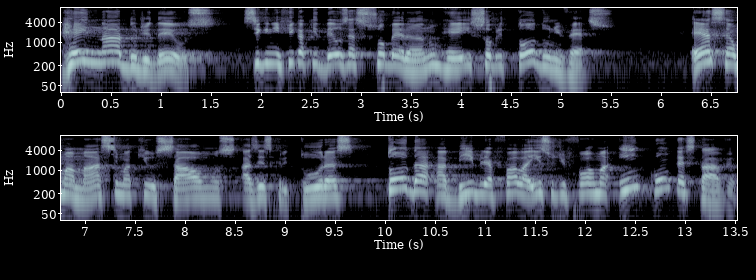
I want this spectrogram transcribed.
Reinado de Deus significa que Deus é soberano, rei sobre todo o universo. Essa é uma máxima que os Salmos, as Escrituras, toda a Bíblia fala isso de forma incontestável.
